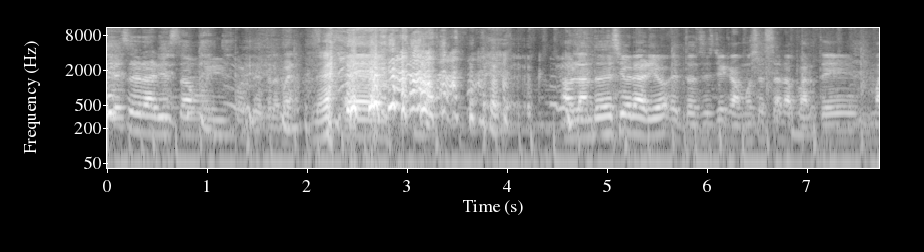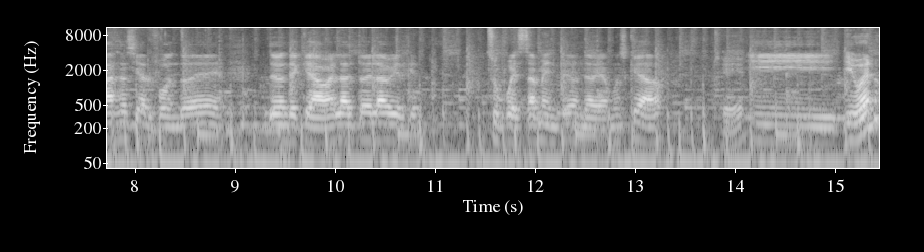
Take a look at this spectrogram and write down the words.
Ese horario está muy por detrás. Bueno, eh, hablando de ese horario, entonces llegamos hasta la parte más hacia el fondo de, de donde quedaba el Alto de la Virgen, supuestamente donde habíamos quedado. Sí. Y, y bueno,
